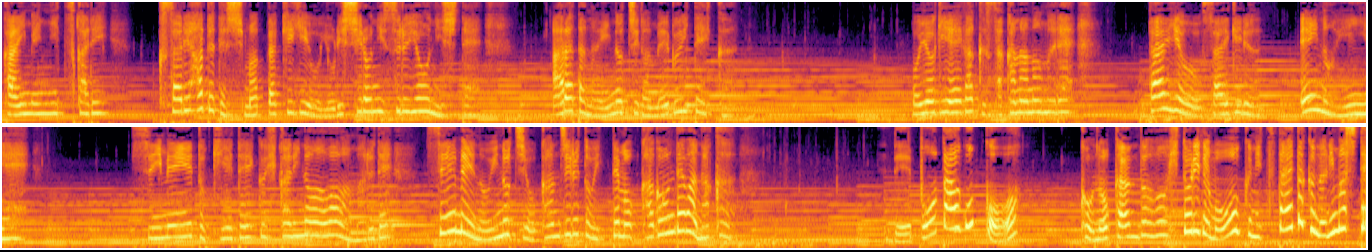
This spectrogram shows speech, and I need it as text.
海面に浸かり、腐り果ててしまった木々をより白にするようにして、新たな命が芽吹いていく。泳ぎ描く魚の群れ、太陽を遮るエイの陰影。水面へと消えていく光の泡はまるで生命の命を感じると言っても過言ではなく、レポーターごっこ？この感動を一人でも多くに伝えたくなりまして。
